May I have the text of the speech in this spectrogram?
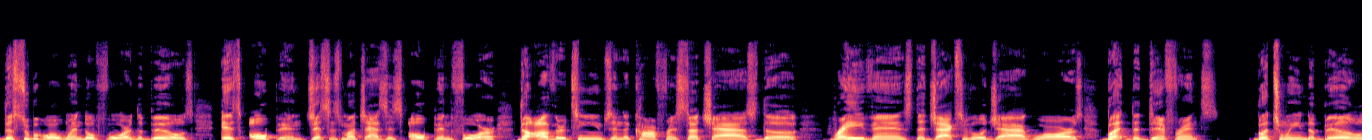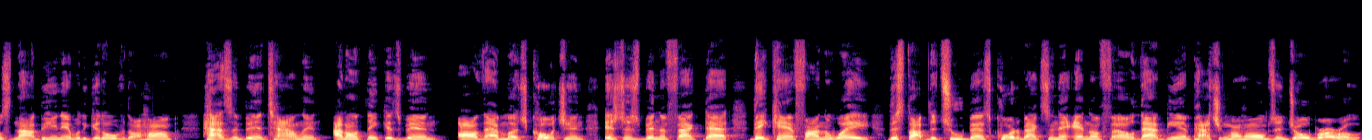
the Super Bowl window for the Bills is open just as much as it's open for the other teams in the conference, such as the Ravens, the Jacksonville Jaguars. But the difference between the Bills not being able to get over the hump hasn't been talent. I don't think it's been all that much coaching. It's just been the fact that they can't find a way to stop the two best quarterbacks in the NFL, that being Patrick Mahomes and Joe Burrow.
